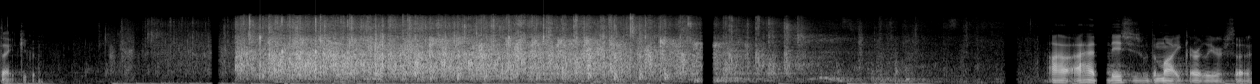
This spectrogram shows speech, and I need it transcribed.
Thank you. I, I, had issues with the mic earlier, so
